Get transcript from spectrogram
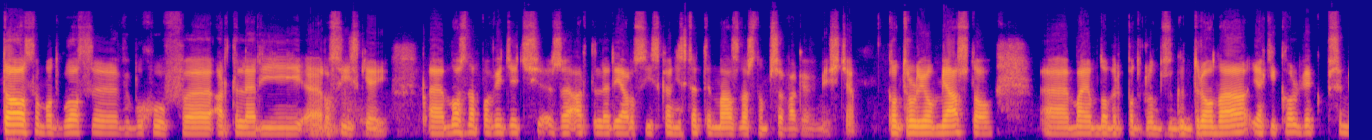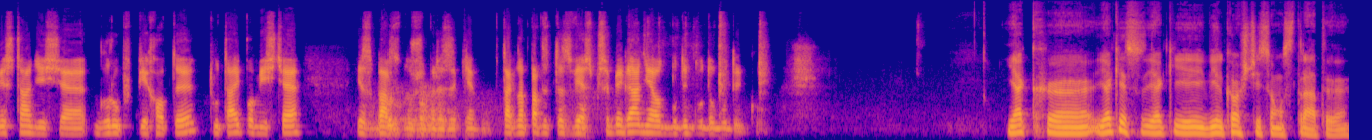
To są odgłosy wybuchów e, artylerii e, rosyjskiej. E, można powiedzieć, że artyleria rosyjska niestety ma znaczną przewagę w mieście. Kontrolują miasto, mają dobry podgląd z drona. Jakiekolwiek przemieszczanie się grup piechoty tutaj po mieście jest bardzo dużym ryzykiem. Tak naprawdę to jest, wiesz, przebieganie od budynku do budynku. Jak, e, jak jest, jakiej wielkości są straty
